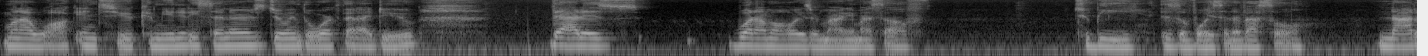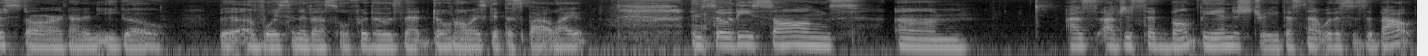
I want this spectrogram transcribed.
when I walk into community centers doing the work that I do, that is what I'm always reminding myself to be is a voice and a vessel, not a star, not an ego, a voice in a vessel for those that don't always get the spotlight. And so these songs, um, as I've just said, bump the industry. That's not what this is about.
